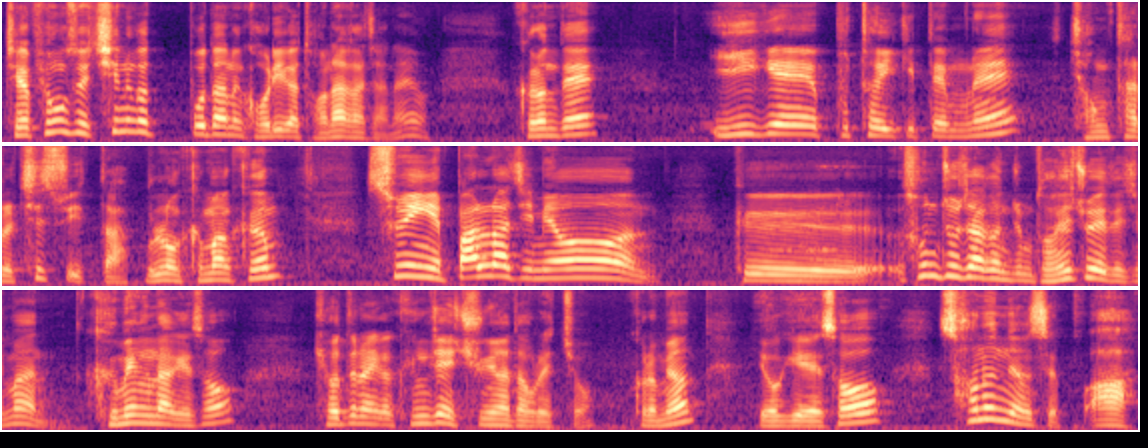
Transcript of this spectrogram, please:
제가 평소에 치는 것보다는 거리가 더 나가잖아요. 그런데 이게 붙어 있기 때문에 정타를 칠 수 있다. 물론 그만큼 스윙이 빨라지면 그 손 조작은 좀 더 해줘야 되지만 그 맥락에서 겨드랑이가 굉장히 중요하다고 그랬죠. 그러면 여기에서 서는 연습. 아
